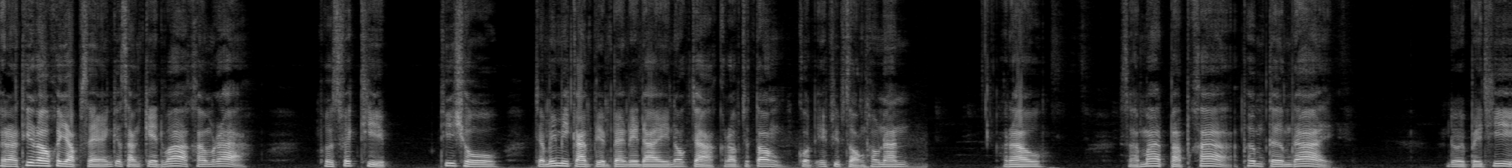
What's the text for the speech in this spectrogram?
ขณะที่เราขยับแสงจะสังเกตว่าคำว่า perspective ที่โชว์จะไม่มีการเปลี่ยนแปลงใดๆ นอกจากเราจะต้องกด F12 เท่านั้น เราสามารถปรับค่าเพิ่มเติมได้ โดยไปที่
